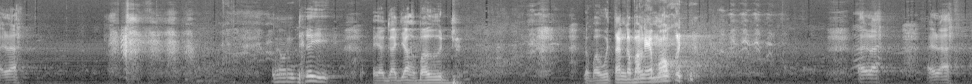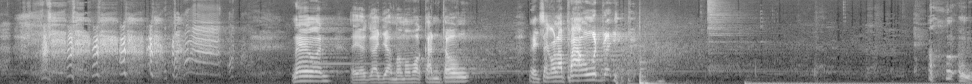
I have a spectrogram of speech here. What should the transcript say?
alah. Naon deui aya gajah baud loba hutang ke bang emok. Alah alah. Naon? Aya gajah mama kantong rek sekolah paud Hai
